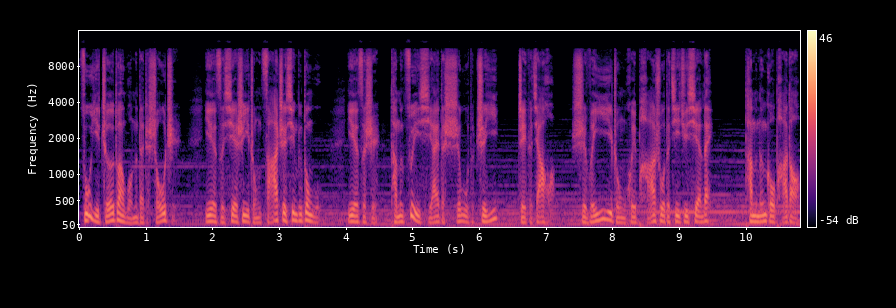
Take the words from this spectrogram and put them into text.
足以折断我们的手指。椰子蟹是一种杂食性的动物。椰子是它们最喜爱的食物之一。这个家伙是唯一一种会爬树的寄居蟹类，它们能够爬到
